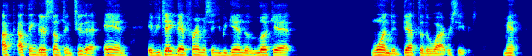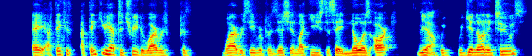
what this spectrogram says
I, I think there's something to that. And if you take that premise and you begin to look at one, the depth of the wide receivers, man. Hey, I think I think you have to treat the wide wide receiver position like you used to say Noah's Ark. yeah, We, we're getting on in twos,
